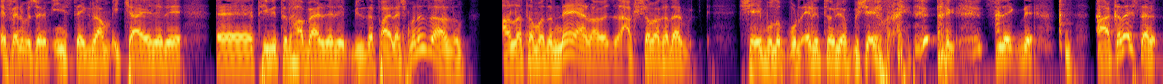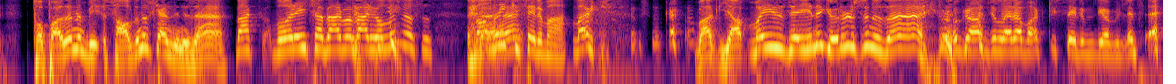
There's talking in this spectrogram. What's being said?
efendim söyleyeyim Instagram hikayeleri, e, Twitter haberleri bizde paylaşmanız lazım. Anlatamadım ne yani akşama kadar şey bulup burada editör yok bir şey yok. Sürekli. Arkadaşlar toparlanın bir saldınız kendinize ha. Bak bu ara hiç haber haber yollamıyorsunuz. Vallahi küserim ha. Bak Bak yapmayız yayını görürsünüz ha. programcılara bak küserim diyor millete.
